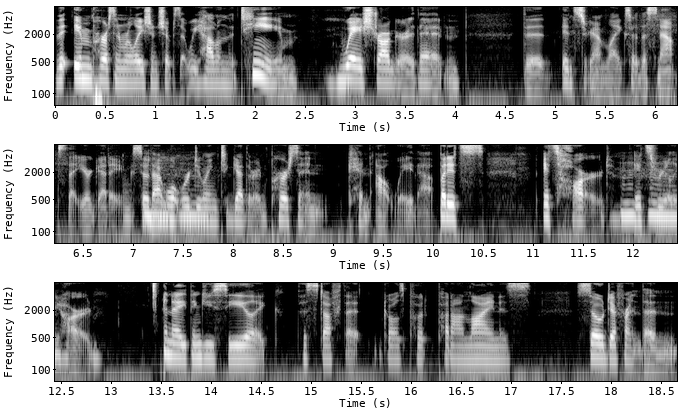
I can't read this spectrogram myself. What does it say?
the in-person relationships that we have on the team way stronger than the instagram likes or the snaps that you're getting so that what we're mm-hmm. doing together in person can outweigh that. But it's it's hard. It's really mm-hmm. hard. And I think you see like the stuff that girls put put online is so different than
